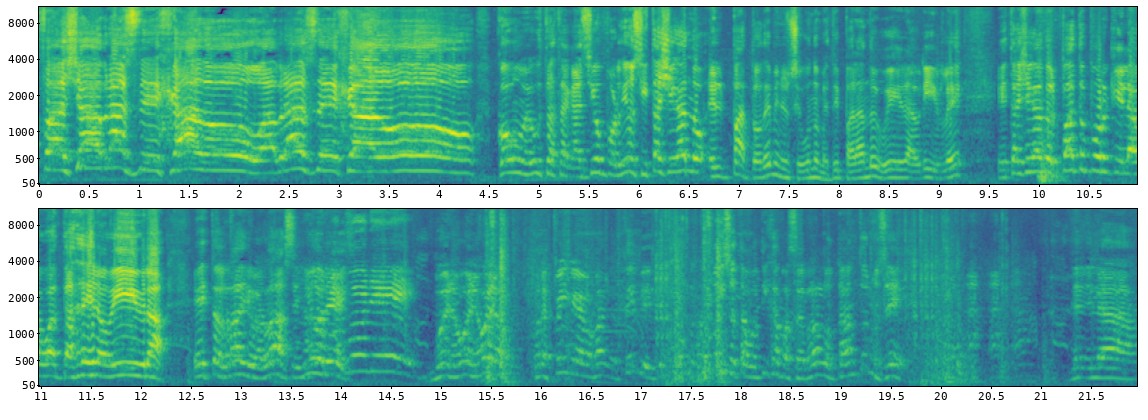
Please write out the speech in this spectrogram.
Falla habrás dejado, habrás dejado. ¿Cómo me gusta esta canción? Por Dios, si está llegando el pato, déme un segundo, me estoy parando y voy a ir a abrirle. Está llegando el pato porque el aguantadero vibra. Esto es radio, ¿verdad, señores? Bueno, bueno, bueno. ¿Cómo hizo esta botija para cerrarlo tanto? No sé. La,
